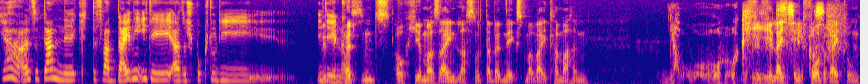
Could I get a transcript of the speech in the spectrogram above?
Ja, also dann, Nick, das war deine Idee, also spuck du die Wir, wir Ideen aus. könnten es auch hier mal sein lassen und dann beim nächsten Mal weitermachen. Ja, oh, V- okay. das Vielleicht mit Vorbereitung.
